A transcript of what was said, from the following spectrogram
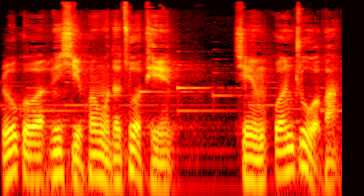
如果你喜欢我的作品，请关注我吧。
